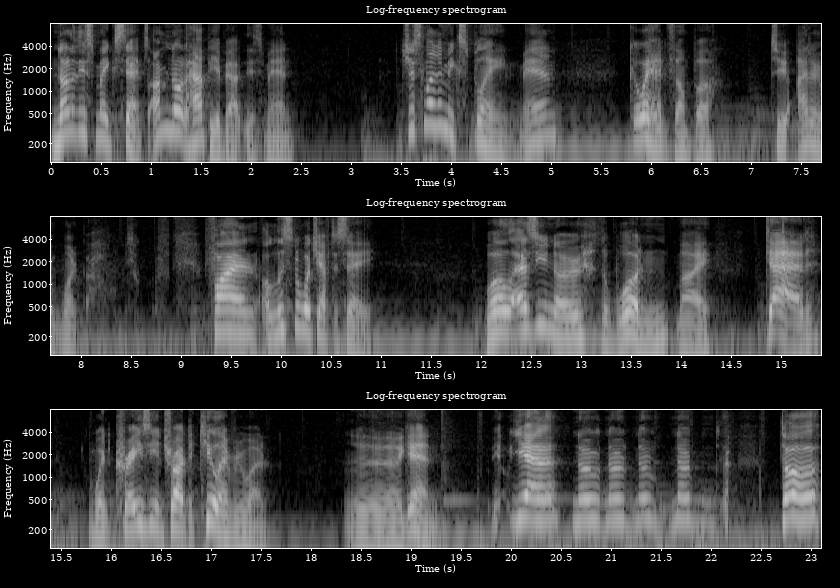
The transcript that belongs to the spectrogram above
None of this makes sense. I'm not happy about this, man. Just let him explain, man. Go ahead, Thumper. Dude, I don't want... Fine, I'll listen to what you have to say. Well, as you know, the warden, my dad, went crazy and tried to kill everyone. Uh, again. Yeah, no, no, no, no, duh.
